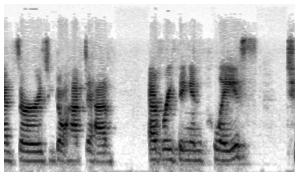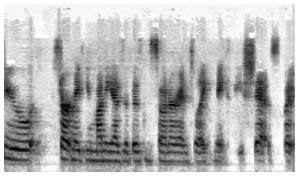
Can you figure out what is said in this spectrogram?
answers. You don't have to have everything in place to start making money as a business owner and to like make these shifts but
